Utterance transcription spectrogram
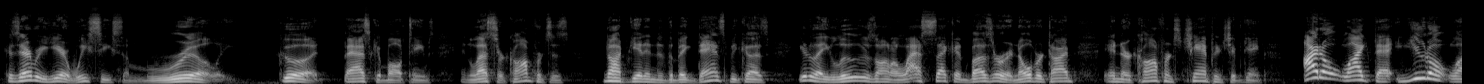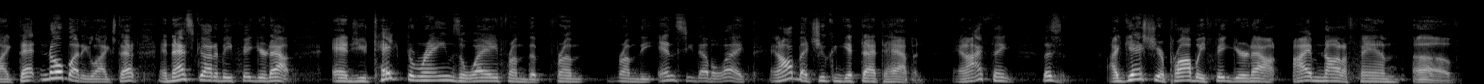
Because every year we see some really good basketball teams in lesser conferences not get into the big dance because know they lose on a last second buzzer in overtime in their conference championship game. I don't like that. You don't like that. Nobody likes that, and that's got to be figured out. And you take the reins away from the from from the NCAA, and I'll bet you can get that to happen. And I think, listen, I guess you're probably figuring out I'm not a fan of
